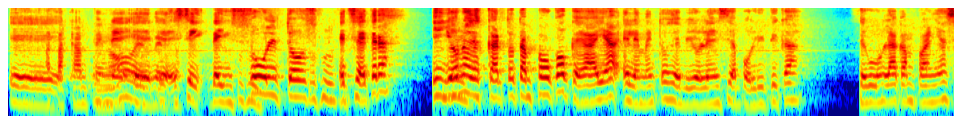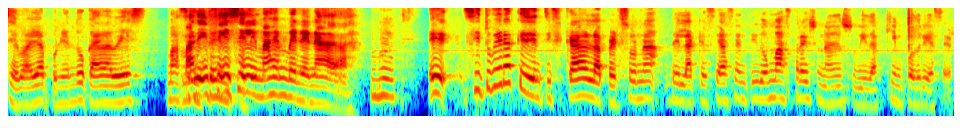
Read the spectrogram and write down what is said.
eh, Atacante, ne- ¿no? De- eh, de sí, de insultos, etcétera. Y yo no descarto tampoco que haya elementos de violencia política según la campaña se vaya poniendo cada vez Más difícil y más envenenada. Eh, si tuviera que identificar a la persona de la que se ha sentido más traicionada en su vida, ¿quién podría ser?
